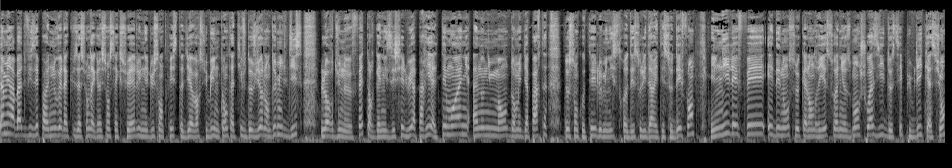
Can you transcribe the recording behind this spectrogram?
Damien Abad visé par une nouvelle accusation d'agression sexuelle. Une élue centriste dit avoir subi une tentative de viol en 2010 lors d'une fête organisée chez lui à Paris. Elle témoigne anonymement dans Mediapart. De son côté, le ministre des Solidarités se défend. Il nie les faits et dénonce le calendrier soigneusement choisi de ses publications.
